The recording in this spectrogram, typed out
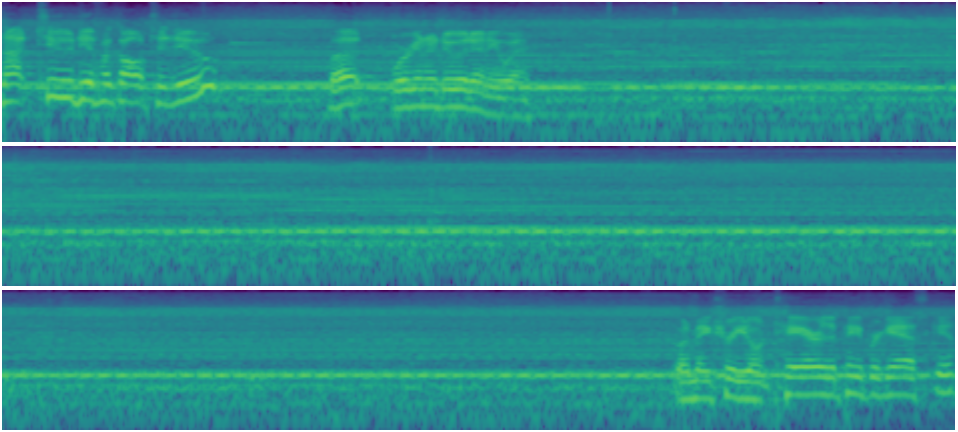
Not too difficult to do, but we're going to do it anyway. Want to make sure you don't tear the paper gasket.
